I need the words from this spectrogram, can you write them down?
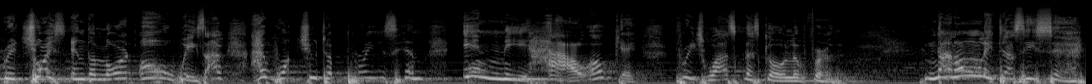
Rejoice in the Lord always. I, I want you to praise him anyhow. Okay, preach, Watts. Let's go a little further. Not only does he say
